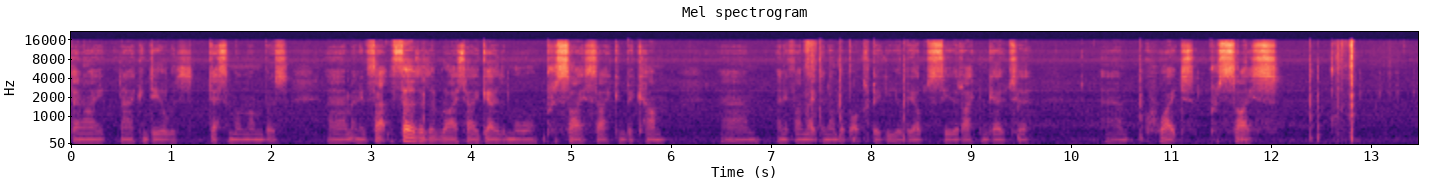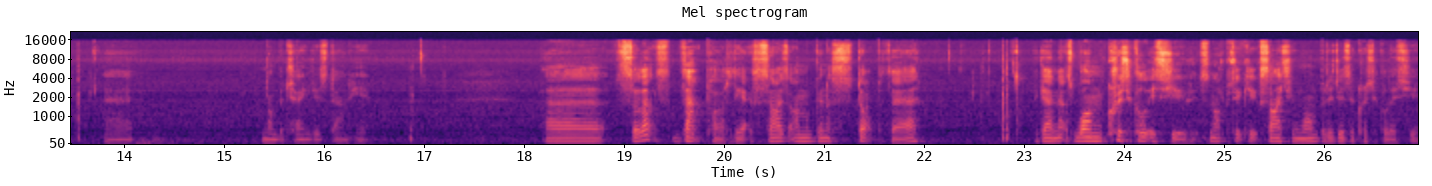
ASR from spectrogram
then I then I can deal with decimal numbers. Um, and in fact, the further the right I go, the more precise I can become. Um, and if I make the number box bigger, you'll be able to see that I can go to um, quite precise uh, number changes down here. Uh, so that's that part of the exercise. I'm going to stop there. Again, that's one critical issue. It's not a particularly exciting one, but it is a critical issue.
